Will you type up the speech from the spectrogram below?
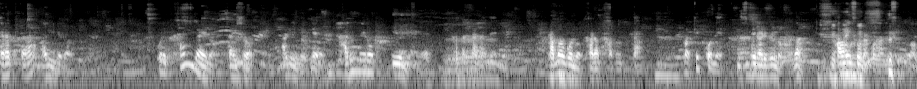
ャラクター、アニメの、これ海外の最初、アニメでカルメロっていうんですね、カタカナで。卵の殻かぶった。まあ結構ね、いじめられるのかな。かわいそうな子なんですけど。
